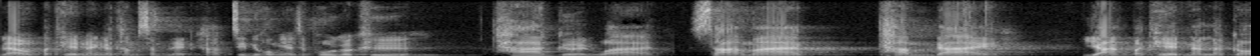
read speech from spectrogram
แล้วประเทศนั้นก็ทำสำเร็จครับ สิ่งที่ผมอยากจะพูดก็คือ ถ้าเกิดว่าสามารถทำได้ อย่างประเทศนั้นแล้วก็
